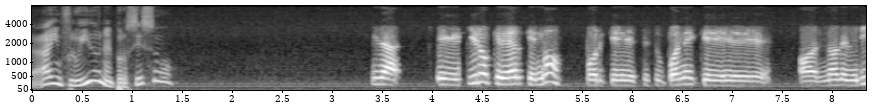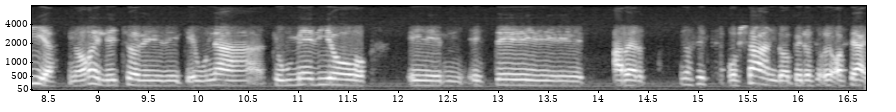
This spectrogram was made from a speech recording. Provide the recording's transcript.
¿ha influido en el proceso? Mira, quiero creer que no, porque se supone que no debería, ¿no? El hecho de, que una que un medio eh, esté, a ver, no sé si apoyando, pero, o sea,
